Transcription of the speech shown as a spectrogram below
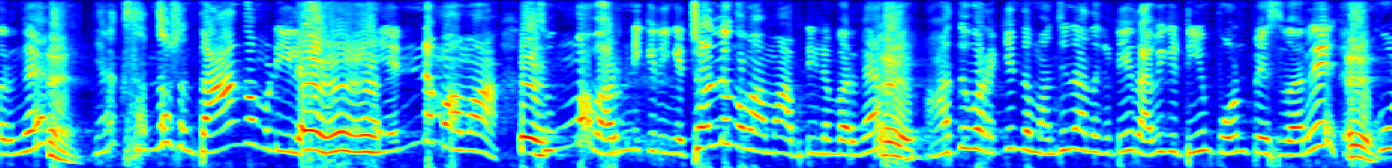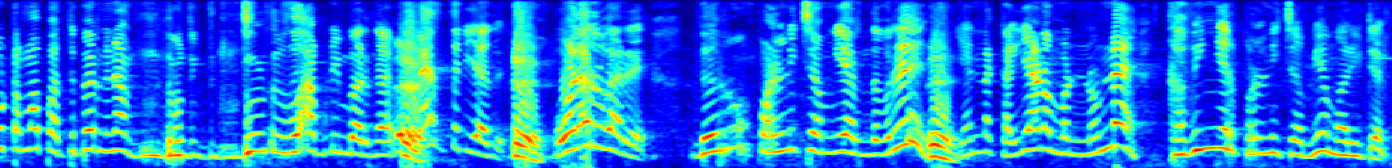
வருங்க எனக்கு சந்தோஷம் தாங்க முடியல. என்ன மாமா சும்மா வர்ணிக்கிறீங்க. சொல்லுங்க மாமா அப்படின்னு பாருங்க. அது வரைக்கும் இந்த மஞ்சுநாத கிட்டயும் ரவி கிட்டயும் போன் பேசுவாரு கூட்டமா பத்து பேர் நின்னா அப்படின்னு பாருங்க. பேச தெரியாது. உளருவாரு வெறும் பழனிசாமியா இருந்தவரு. என்ன கல்யாணம் பண்ணணும்னு கவிஞர் பழனிசாமியா மாறிட்டார்.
